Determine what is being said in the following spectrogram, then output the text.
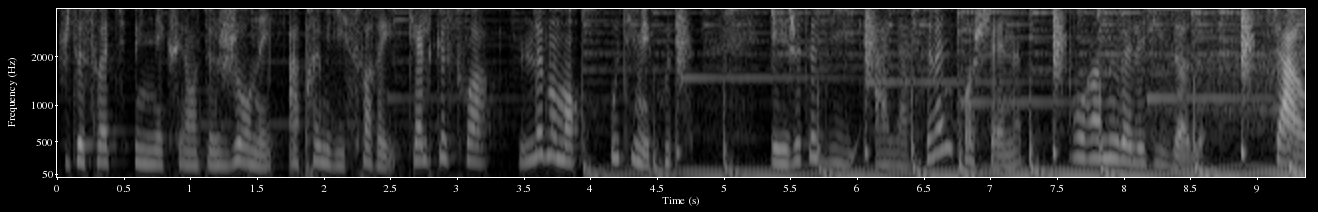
Je te souhaite une excellente journée, après-midi, soirée, quel que soit le moment où tu m'écoutes. Et je te dis à la semaine prochaine pour un nouvel épisode. Ciao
